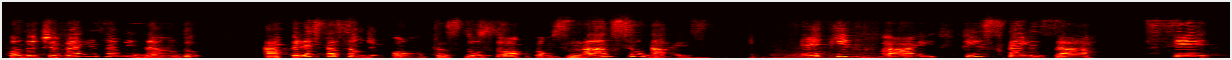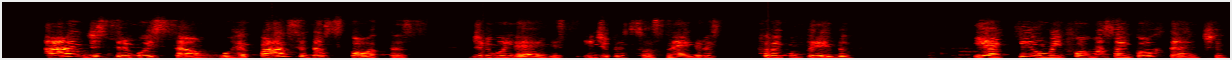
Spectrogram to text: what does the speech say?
quando estiver examinando a prestação de contas dos órgãos nacionais, é que vai fiscalizar se a distribuição, o repasse das cotas de mulheres e de pessoas negras foi cumprido. E aqui uma informação importante.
